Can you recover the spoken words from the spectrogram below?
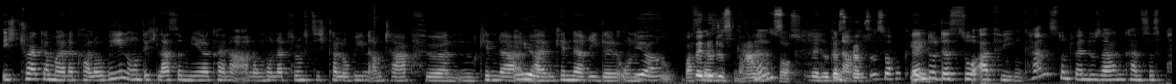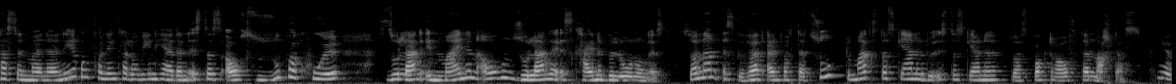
Ich tracke meine Kalorien und ich lasse mir, keine Ahnung, 150 Kalorien am Tag für einen Kinder, einen ja. halben Kinderriegel und ja. was Wenn du das noch, ne? kannst, ne? so. wenn du das genau. kannst, ist auch okay. Wenn du das so abwiegen kannst und wenn du sagen kannst, das passt in meine Ernährung von den Kalorien her, dann ist das auch super cool solange in meinen Augen, solange es keine Belohnung ist, sondern es gehört einfach dazu. Du magst das gerne, du isst das gerne, du hast Bock drauf, dann mach das. Ja.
